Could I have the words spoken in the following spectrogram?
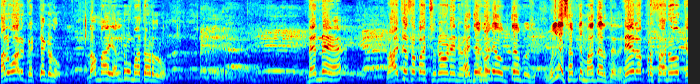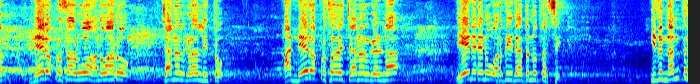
ಹಲವಾರು ಘಟನೆಗಳು. ನಮ್ಮ ಎಲ್ಲರೂ ಮಾತಾಡಿದ್ರು. ನಿನ್ನೆ ರಾಜ್ಯಸಭಾ ಚುನಾವಣೆ ಒಳ್ಳೆ ಶಬ್ದ ಮಾತಾಡ್ತಾರೆ. ನೇರ ಪ್ರಸಾರ ನೇರ ಪ್ರಸಾರವು ಹಲವಾರು ಚಾನೆಲ್ಗಳಲ್ಲಿತ್ತು. ಆ ನೇರ ಪ್ರಸಾರ ಚಾನೆಲ್ಗಳನ್ನ ಏನೇನು ವರದಿ ಇದೆ ಅದನ್ನು ತರಿಸಿ. ಇದ ನಂತರ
